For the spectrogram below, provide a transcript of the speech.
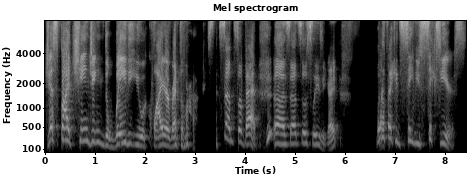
just by changing the way that you acquire rental properties? That sounds so bad. Uh, sounds so sleazy, right? What if I could save you six years?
